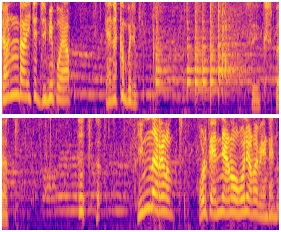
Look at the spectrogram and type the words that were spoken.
രണ്ടാഴ്ച ജിമ്മി പോയാ എനക്കും വരും. സിക്സ് പാക്ക് ഇന്നറിയണം ഓൾക്ക് എന്നെയാണോ ഓനെയാണോ വേണ്ടെന്ന്.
